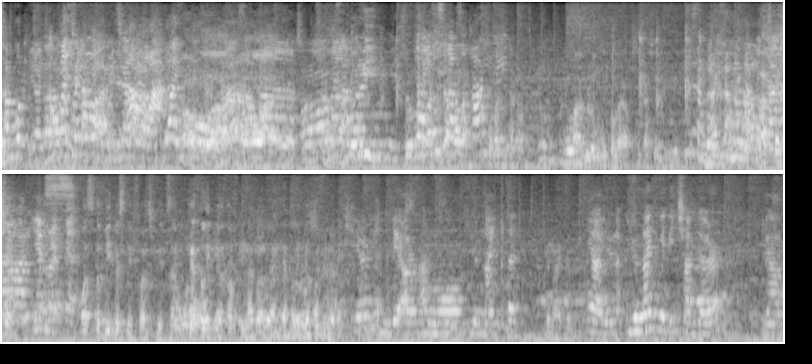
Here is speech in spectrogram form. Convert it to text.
campur Ya, apa Jawa? Jawa. Ya itu. Oh, oh, oh, oh, iya. Oh, pisang goreng. Ya, itu kasih sedap sekali. So kasih cakalang? Ah, belum, itulah harus dikasih dulu. Last question. Yes. What's the biggest difference between Catholic youth of Kinabalu and Catholic youth of Indonesia? Here they are more united. United. Yeah, uni- unite with each other. Yeah.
